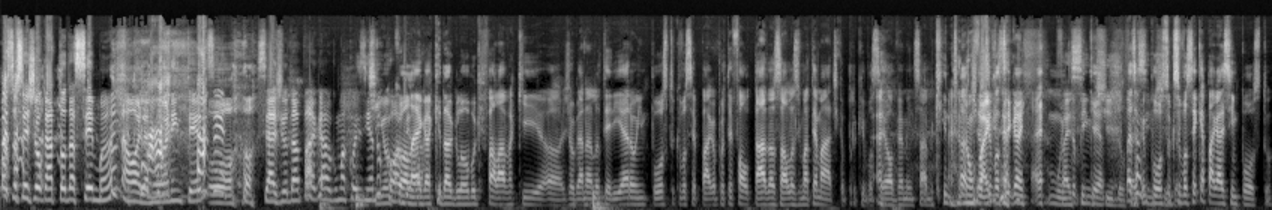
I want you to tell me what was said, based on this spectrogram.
mas se você jogar toda semana, olha, no ano inteiro, você, O- você ajuda a pagar alguma coisinha Tinha do um COB. colega lá. aqui da Globo que falava que ó, jogar na loteria era o imposto que você paga por ter faltado às aulas de matemática, porque você obviamente sabe que Não vai- você ganhar é muito Faz pequena. sentido. Mas é um imposto que se você quer pagar esse imposto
